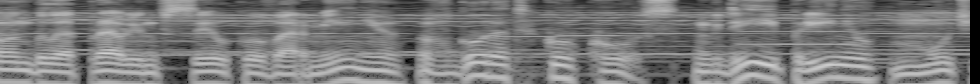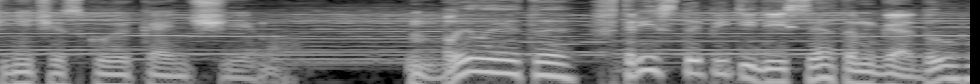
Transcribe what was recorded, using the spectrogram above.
Он был отправлен в ссылку в Армению, в город Кукус, где и принял мученическую кончину. Было это в 350 году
